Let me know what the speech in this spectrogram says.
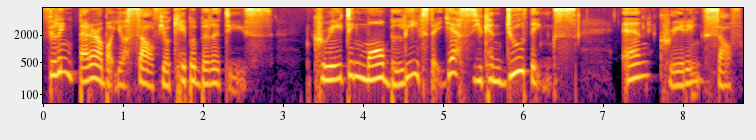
Feeling better about yourself, your capabilities, creating more beliefs that yes, you can do things, and creating self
